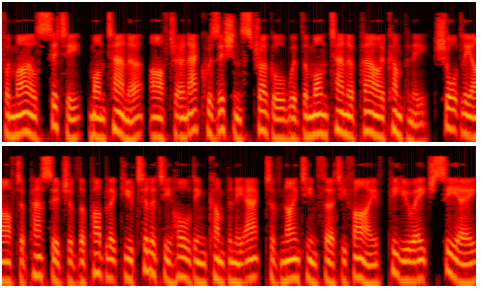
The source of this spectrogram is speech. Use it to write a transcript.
for Miles City, Montana, after an acquisition struggle with the Montana Power Company. Shortly after passage of the Public Utility Holding Company Act of 1935, PUHCA,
